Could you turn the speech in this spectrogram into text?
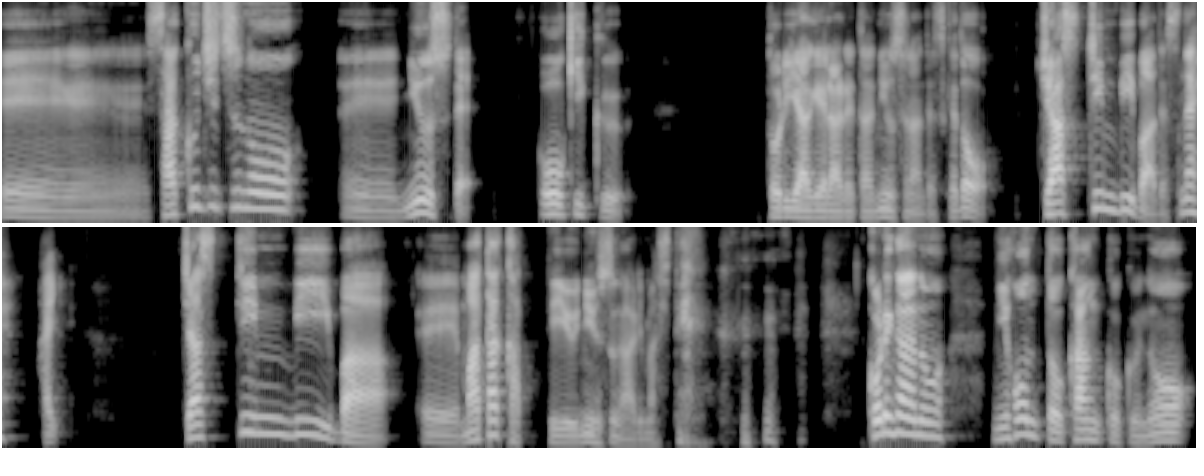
えー昨日の、えーニュースで大きく取り上げられたニュースなんですけど、ジャスティン・ビーバーですね。はい。ジャスティン・ビーバー、えーまたかっていうニュースがありましてこれがあの、日本と韓国の、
